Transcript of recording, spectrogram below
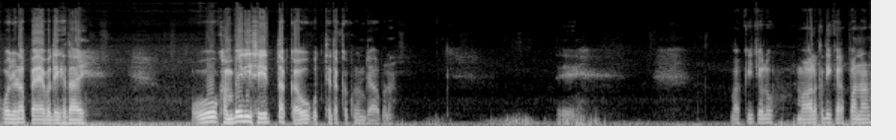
ਉਹ ਜਿਹੜਾ ਪਾਈਪ ਦਿਖਦਾ ਏ ਉਹ ਖੰਬੇ ਦੀ ਸੇਧ ਤੱਕ ਆ ਉਹ ਉੱਥੇ ਤੱਕ ਖੁੰਝਾ ਆਪਣਾ। ਤੇ ਬਾਕੀ ਚਲੋ ਮਾਲਕ ਦੀ ਕਿਰਪਾ ਨਾਲ।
